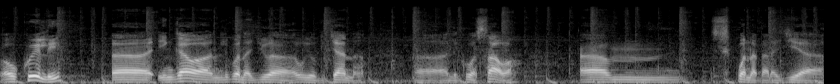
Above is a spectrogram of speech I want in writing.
Uh, ukweli uh, ingawa nilikuwa najua huyo kijana uh, alikuwa sawa, um, sikuwa natarajia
